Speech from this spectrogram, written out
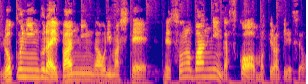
6人ぐらい万人がおりまして、で、その万人がスコアを持ってるわけですよ。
